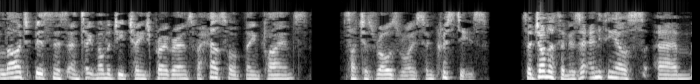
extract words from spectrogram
large business and technology change programs for household name clients such as Rolls-Royce and Christie's. So, Jonathan, is there anything else um,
